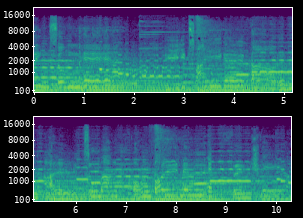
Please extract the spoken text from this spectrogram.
ringsumher. Die Zweige waren allzumal von goldenen Äpfeln schwer.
